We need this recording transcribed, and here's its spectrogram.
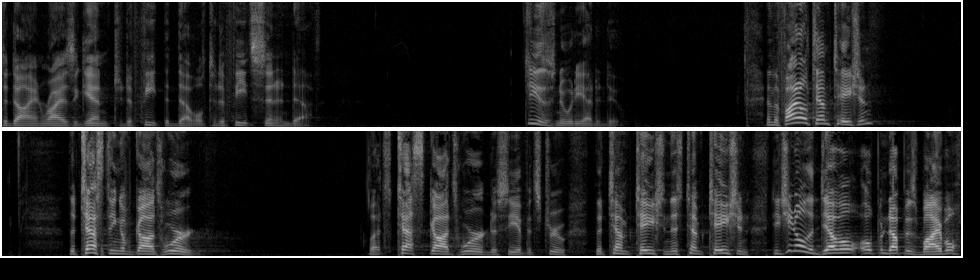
to die and rise again, to defeat the devil, to defeat sin and death. Jesus knew what he had to do. And the final temptation, the testing of God's word. Let's test God's word to see if it's true. The temptation, this temptation, did you know the devil opened up his Bible?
